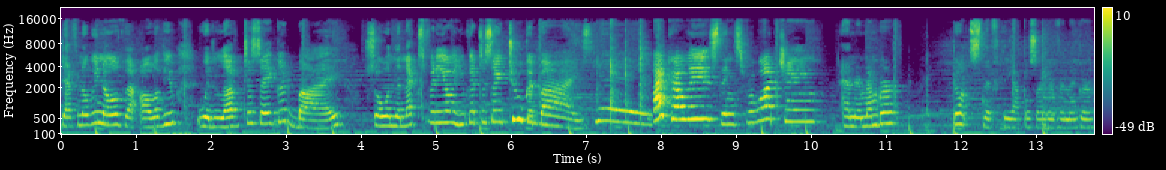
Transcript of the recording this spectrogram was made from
definitely knows that all of you would love to say goodbye. So in the next video, you get to say two goodbyes. Yay! Hi, Kurlies! Thanks for watching. And remember, don't sniff the apple cider vinegar.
